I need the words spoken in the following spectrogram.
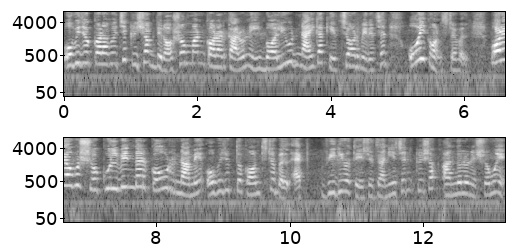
অভিযোগ করা হয়েছে, কৃষকদের অসম্মান করার কারণেই বলিউড নায়িকাকে চর মেরেছেন ওই কনস্টেবল। পরে অবশ্য কুলবিন্দর কৌর নামে অভিযুক্ত কনস্টেবল এক ভিডিওতে এসে জানিয়েছেন, কৃষক আন্দোলনের সময়ে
